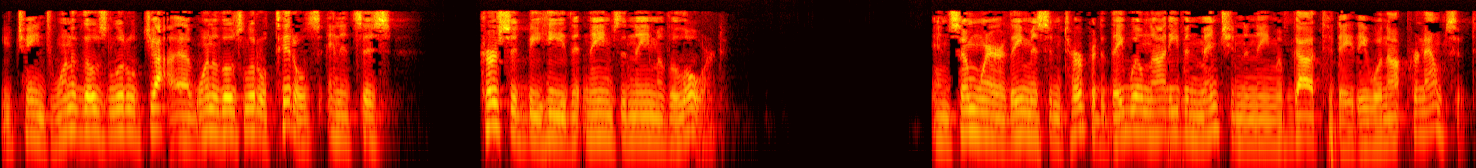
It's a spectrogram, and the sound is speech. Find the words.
You change one of those little uh, one of those little tittles, and it says, "Cursed be he that names the name of the Lord." And somewhere they misinterpreted. They will not even mention the name of God today. They will not pronounce it.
